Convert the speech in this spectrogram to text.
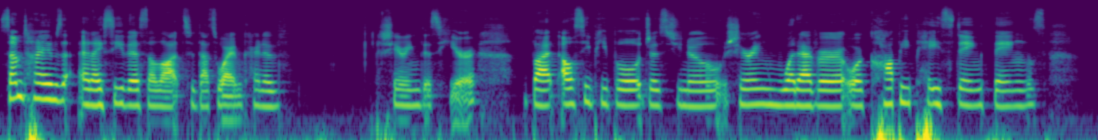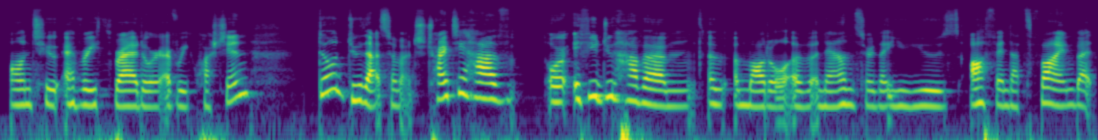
Sometimes, and I see this a lot, so that's why I'm kind of sharing this here. But I'll see people just, you know, sharing whatever or copy pasting things onto every thread or every question. Don't do that so much. Try to have or if you do have um, a, a, model of an answer that you use often, that's fine, but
